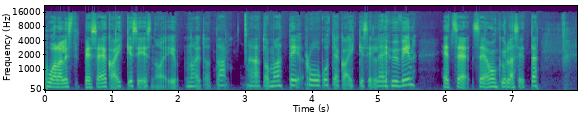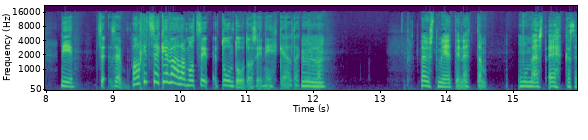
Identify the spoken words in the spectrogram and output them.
huolellisesti, pesee kaikki siis noi, noi tota, tomaattiruukut ja kaikki silleen hyvin. Että se, se on kyllä sitten, niin se, se palkitsee keväällä, mutta se tuntuu tosi nihkeältä kyllä. Mm. Mä just mietin, että mun mielestä ehkä se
